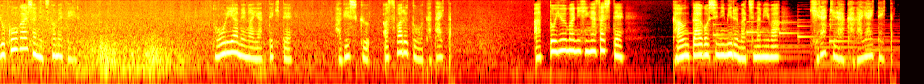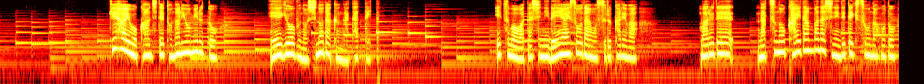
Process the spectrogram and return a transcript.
旅行会社に勤めている。通り雨がやってきて激しくアスファルトを叩いた。あっという間に日が差してカウンター越しに見る街並みはキラキラ輝いていた。気配を感じて隣を見ると営業部の篠田くんが立っていた。いつも私に恋愛相談をする彼は、まるで夏の怪談話に出てきそうなほど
